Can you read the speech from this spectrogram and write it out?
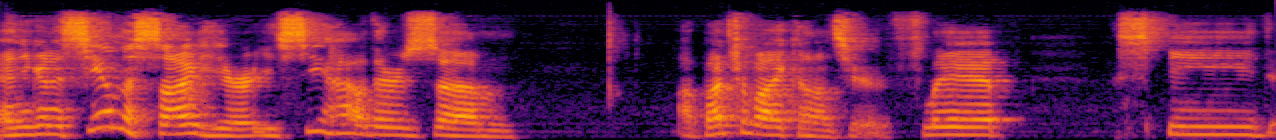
and you're going to see on the side here you see how there's um, a bunch of icons here. Flip speed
